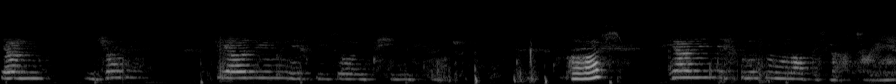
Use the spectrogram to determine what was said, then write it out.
Ja, Entschuldigung. Ja, ich bin so ein Scheisser. Was? Ja, ich brauche noch mal etwas nachzugehen.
